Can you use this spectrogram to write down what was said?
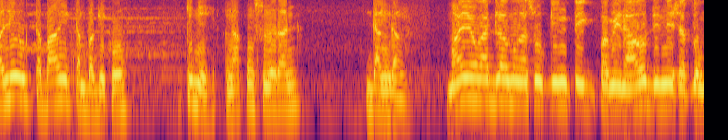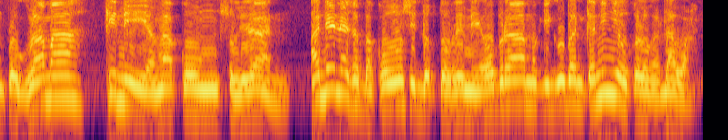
Paliog tabangig tambagi ko. Kini ang akong suluran, ganggang. Mayong adlaw mga suking tig paminaw dinhi sa tong programa kini ang akong suliran. Anya na sa bako si Dr. Rene Obra makiguban kaninyo kalong adlaw.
